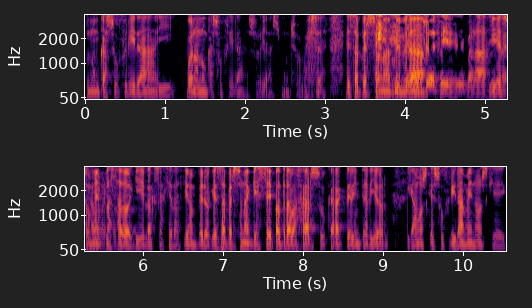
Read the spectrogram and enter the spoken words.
nunca sufrirá y, bueno, nunca sufrirá, eso ya es mucho. Esa persona tendrá... mucho decir, y eso me he pasado aquí, la exageración, pero que esa persona que sepa trabajar su carácter interior, digamos que sufrirá menos que,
